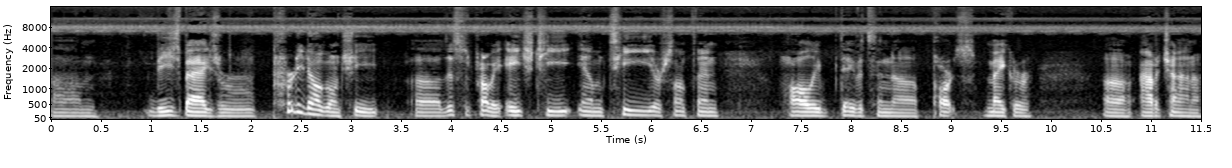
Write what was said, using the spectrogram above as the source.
Um, these bags are pretty doggone cheap. Uh, this is probably HTMT or something, Harley Davidson uh, parts maker uh, out of China.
